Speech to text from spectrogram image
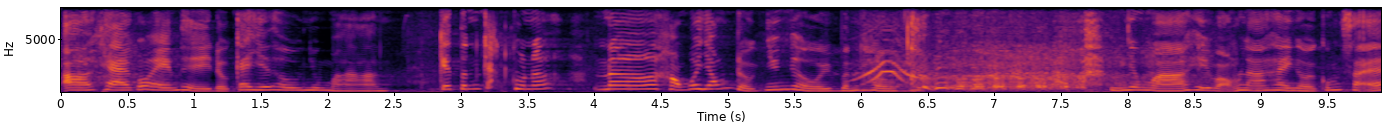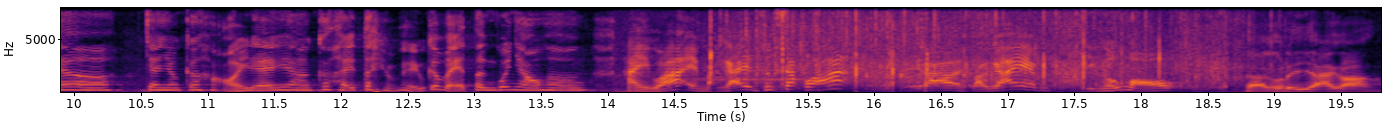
À, Kha của em thì được cái dễ thương nhưng mà cái tính cách của nó nó không có giống được những người bình thường. Nhưng mà hy vọng là hai người cũng sẽ ờ, cho nhau cơ hội để ờ, có thể tìm hiểu cái vẻ tân của nhau hơn. Hay quá, em bạn gái em xuất sắc quá. Trời, bạn gái em chị ngưỡng mộ. Rồi con đi với ai con?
